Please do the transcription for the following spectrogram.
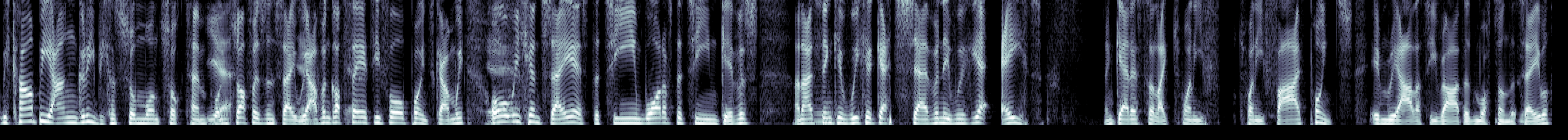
we can't be angry because someone took ten Yeah. points off us and say we haven't got yeah. thirty four points, can we? All we can say is the team. What if the team give us? And I Mm. think if we could get seven, if we could get eight, and get us to like 20, 25 points in reality rather than what's on the table.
